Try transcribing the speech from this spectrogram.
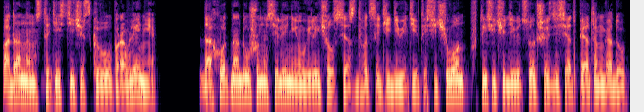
По данным статистического управления, Доход на душу населения увеличился с 29 тысяч вон в 1965 году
